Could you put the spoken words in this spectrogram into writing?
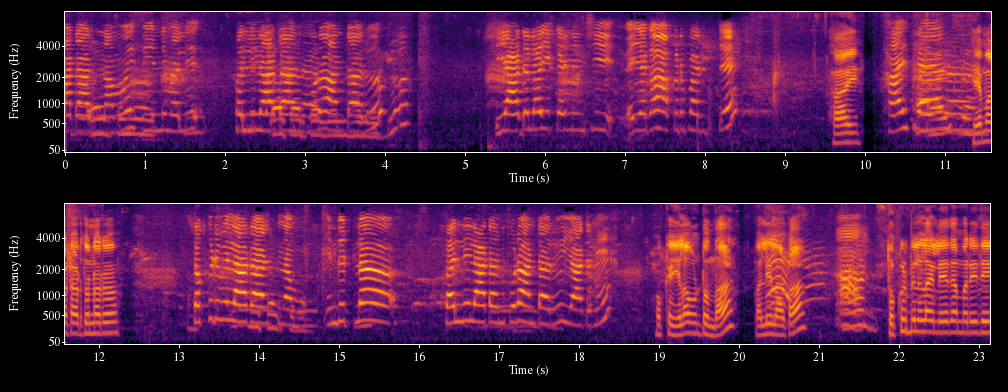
ఆట దీన్ని మళ్ళీ అంటారు. ఈ ఆటలో ఇక్కడ నుంచి వేయగా అక్కడ పడితే హాయ్. హాయ్ ఫ్రెండ్స్. ఏం ఆడుతున్నారు తొక్కుడు బిళ్ళ ఆట ఆడుతున్నాము. ఇందుట్లో పల్లీల ఆట అని కూడా అంటారు ఈ ఆటని. ఓకే ఇలా ఉంటుందా? పల్లీలాట? తొక్కుడు బిల్లలాగా లేదా మరి ఇది?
